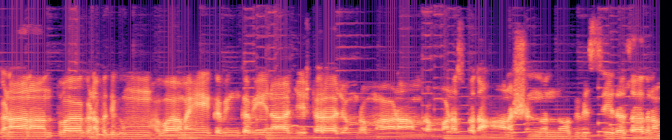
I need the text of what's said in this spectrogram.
ಗಣಾನಾನ್ತ್ವಾ ಗಣಪತಿಗುಂ ಹವಾಮಹೇ ಕವಿಂ ಕವೀನ ಜ್ಯೇಷ್ಠರಾಜಂ ಬ್ರಹ್ಮಾಣಾಂ ಬ್ರಹ್ಮಣಸ್ಪದ ಆನಶೃಣ್ವನ್ನೋಪಿಭಿಸ್ಸೇದ ಸಾಧನಂ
